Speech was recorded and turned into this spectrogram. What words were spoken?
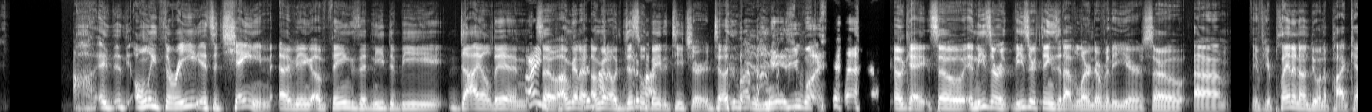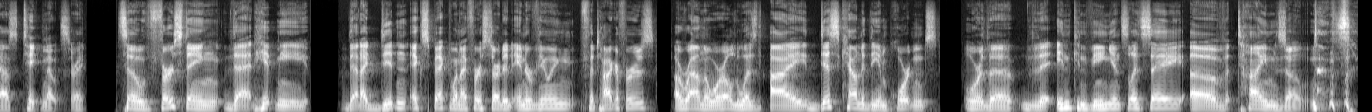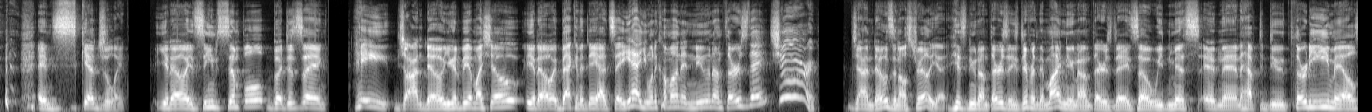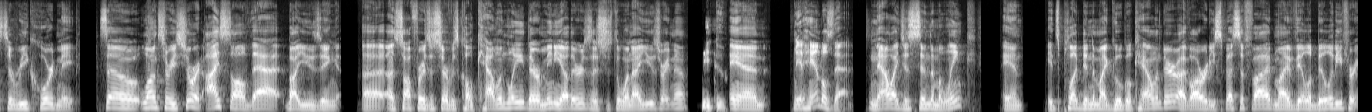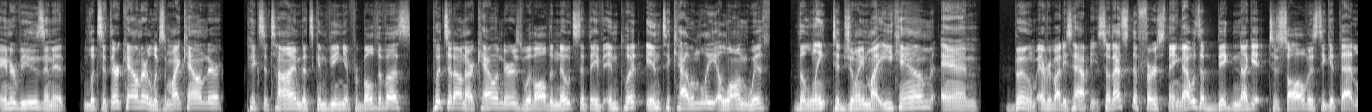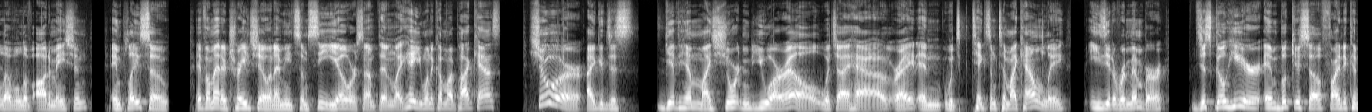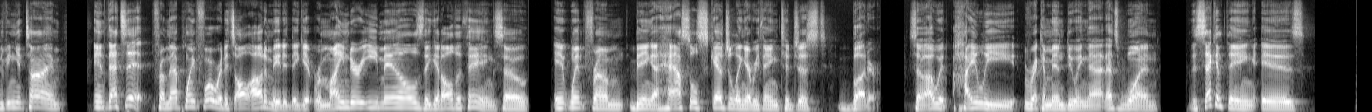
Ah, it- it- only three. It's a chain. I mean, of things that need to be dialed in. Right. So I'm gonna I'm gonna out. Put 'em disobey the teacher and tell You want as many as you want. Okay, so and these are these are things that I've learned over the years. So um, if you're planning on doing a podcast, take notes, right? So first thing that hit me that I didn't expect when I first started interviewing photographers around the world was I discounted the importance or the the inconvenience, let's say, of time zones and scheduling. You know, it seems simple, but just saying, hey, John Doe, you're gonna be on my show? You know, back in the day, I'd say, yeah, you wanna come on at noon on Thursday? Sure. John Doe's in Australia. His noon on Thursday is different than my noon on Thursday. So we'd miss and then have to do 30 emails to re coordinate. So, long story short, I solved that by using uh, a software as a service called Calendly. There are many others. It's just the one I use right now Me too. and it handles that. Now I just send them a link and It's plugged into my Google Calendar. I've already specified my availability for interviews, and it looks at their calendar, looks at my calendar, picks a time that's convenient for both of us, puts it on our calendars with all the notes that they've input into Calendly, along with the link to join my Ecamm and boom, everybody's happy. So that's the first thing. That was a big nugget to solve is to get that level of automation in place. So if I'm at a trade show and I meet some CEO or something, like, hey, you want to come on my podcast? Sure. I could just give him my shortened URL, which I have, right? And which takes him to my Calendly, easy to remember. Just go here and book yourself, find a convenient time. And that's it. From that point forward, it's all automated. They get reminder emails, they get all the things. So it went from being a hassle scheduling everything to just butter. So I would highly recommend doing that. That's one. The second thing is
